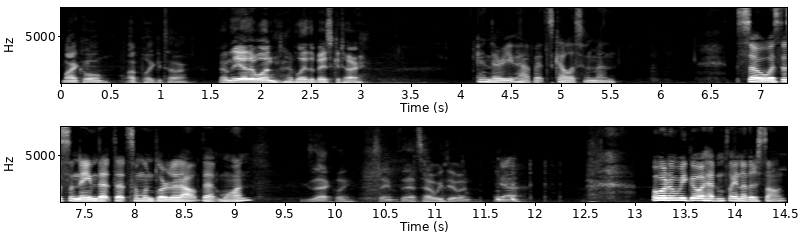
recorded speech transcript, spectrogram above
Michael. I play guitar. I'm the other one. I play the bass guitar. And there you have it, Skeleton Men. So, was this a name that, that someone blurted out that won? Exactly. Same thing. That's how we do it. Yeah. Well, why don't we go ahead and play another song?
